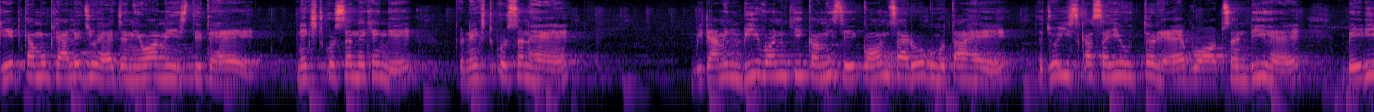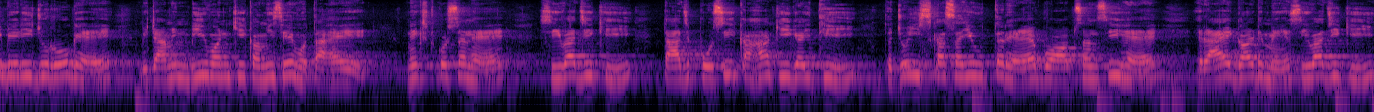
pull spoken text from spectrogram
गेट का मुख्यालय जो है, जनेवा में स्थित है। नेक्स्ट क्वेश्चन देखेंगे। तो नेक्स्ट क्वेश्चन है विटामिन बी वन की कमी से कौन सा रोग होता है? तो जो इसका सही उत्तर है, वो ऑप्शन डी है। बेरी बेरी जो रोग है विटामिन बी वन की कमी से होता है। नेक्स्ट क्वेश्चन है, शिवाजी की ताजपोशी कहाँ की गई थी? तो जो इसका सही उत्तर है, वो ऑप्शन सी है। रायगढ़ में शिवाजी की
